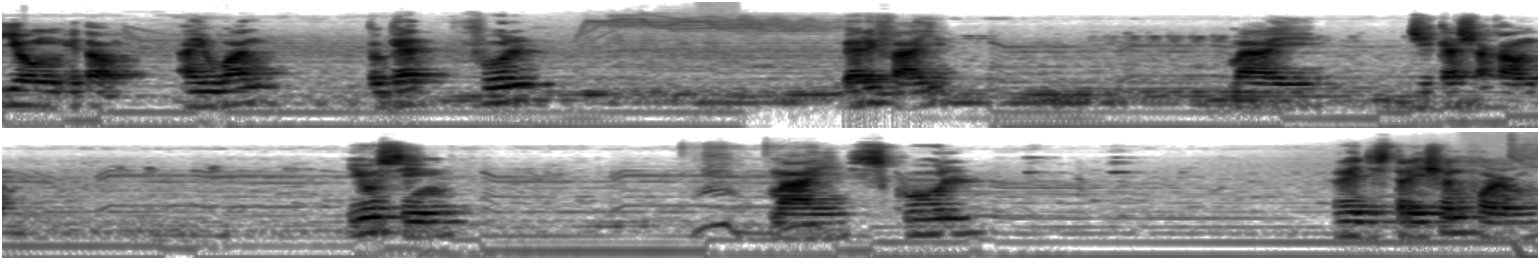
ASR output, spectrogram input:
yung ito. I want to get full verify my GCash account using my school registration form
